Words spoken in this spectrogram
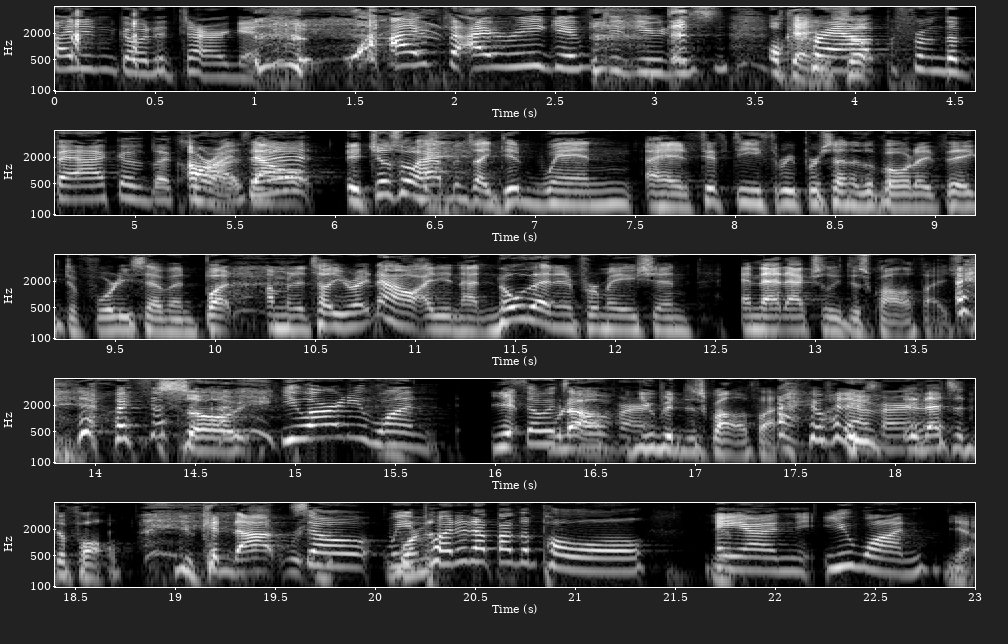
I didn't go to Target. I, I re-gifted you just Okay, crap so- from the back of the All closet. right. Now, it just so happens I did win. I had 53% of the vote, I think, to 47. But I'm going to tell you right now, I did not know that information, and that actually disqualifies you. so, you already won. yeah, so it's no, over. You've been disqualified. Whatever. That's a default. You cannot. so we put it up on the poll and you won. Yeah.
